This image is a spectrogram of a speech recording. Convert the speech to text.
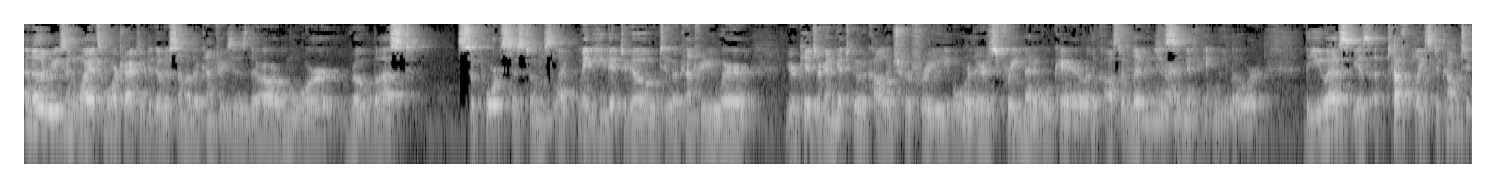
another reason why it's more attractive to go to some other countries is there are more robust support systems. Like maybe you get to go to a country where your kids are going to get to go to college for free, or there's free medical care, or the cost of living is significantly lower. The U.S. is a tough place to come to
